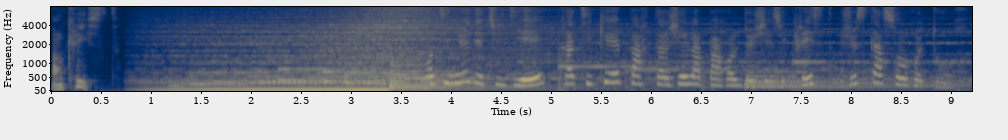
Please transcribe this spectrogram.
en Christ. Continuez d'étudier, pratiquer et partager la parole de Jésus-Christ jusqu'à son retour.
